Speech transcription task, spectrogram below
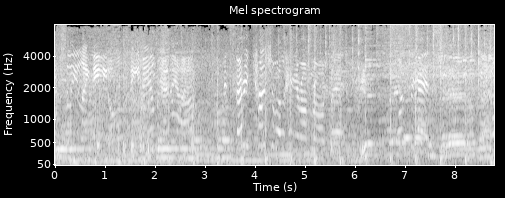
Actually, like nearly all female. yeah, they are. It's very casual here on Broadway. Once again,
